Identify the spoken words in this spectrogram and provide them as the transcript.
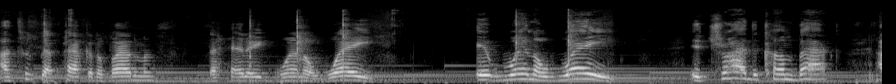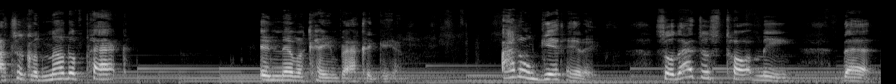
I took that packet of vitamins. The headache went away. It went away. It tried to come back. I took another pack. It never came back again. I don't get headaches. So that just taught me that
